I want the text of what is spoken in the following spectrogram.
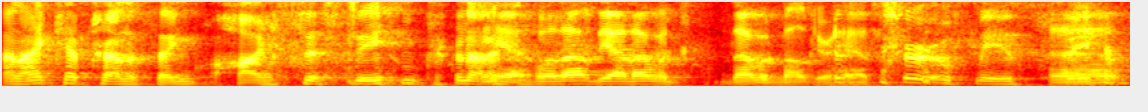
And I kept trying to think, how is this name pronounced? yeah. Well, that yeah, that would that would melt your head. Drove me insane. Um,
